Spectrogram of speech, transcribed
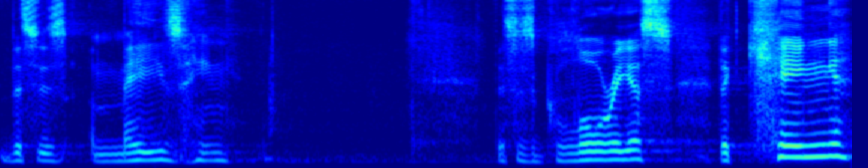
This is amazing this is glorious. The King,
